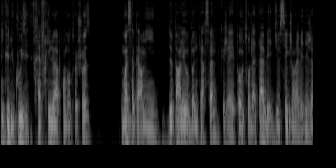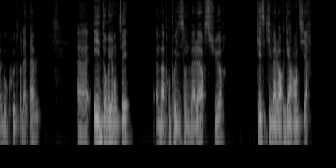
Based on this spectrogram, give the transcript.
et que du coup, ils étaient très frileux à prendre autre chose. Moi, ça a permis de parler aux bonnes personnes que j'avais pas autour de la table, et Dieu sait que j'en avais déjà beaucoup autour de la table, et d'orienter ma proposition de valeur sur qu'est-ce qui va leur garantir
